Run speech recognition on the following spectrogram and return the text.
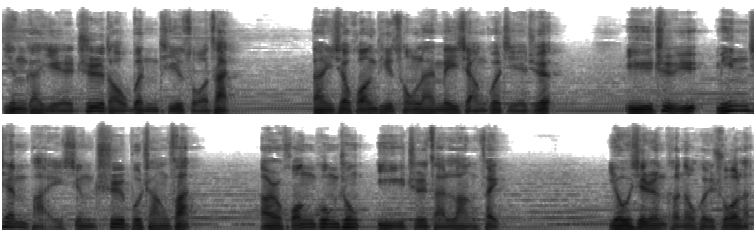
应该也知道问题所在，但一些皇帝从来没想过解决，以至于民间百姓吃不上饭。而皇宫中一直在浪费，有些人可能会说了，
